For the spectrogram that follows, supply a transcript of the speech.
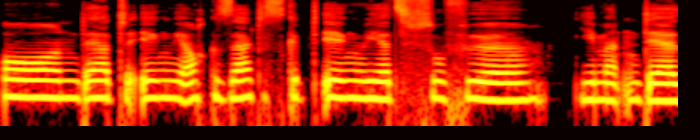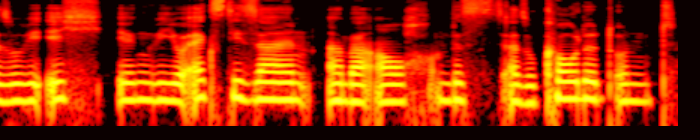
Und er hatte irgendwie auch gesagt, es gibt irgendwie jetzt so für jemanden, der so wie ich irgendwie UX-Design, aber auch ein bisschen, also codet und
